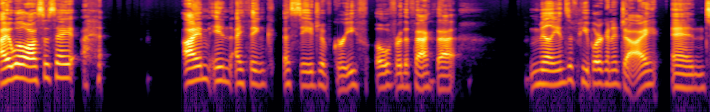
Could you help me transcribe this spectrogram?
I will also say I'm in I think a stage of grief over the fact that millions of people are going to die and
